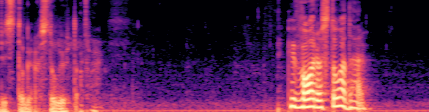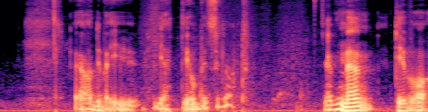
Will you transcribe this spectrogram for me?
vi stod, stod utanför. Hur var det att stå där? Ja, det var ju jättejobbigt såklart. Men det var...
